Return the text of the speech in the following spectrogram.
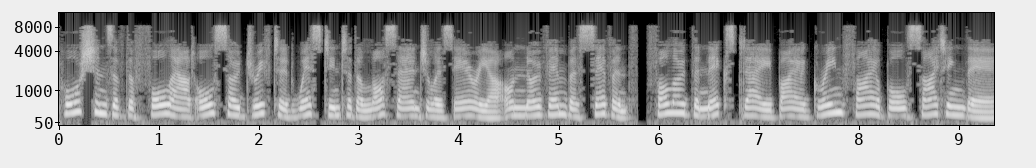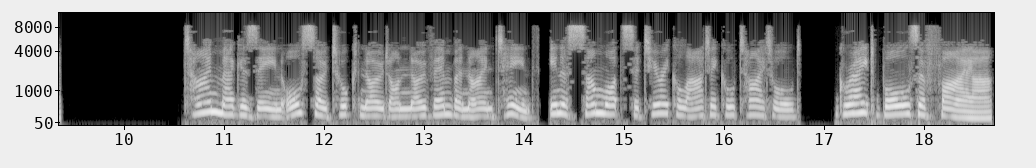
Portions of the fallout also drifted west into the Los Angeles area on November 7, followed the next day by a green fireball sighting there. Time magazine also took note on November 19, in a somewhat satirical article titled, "'Great Balls of Fire'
